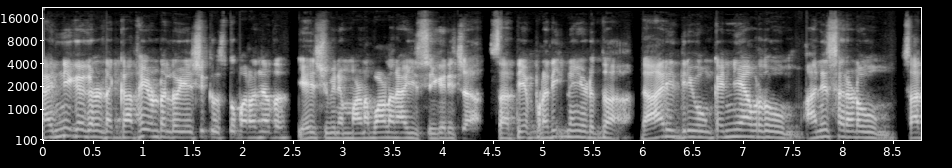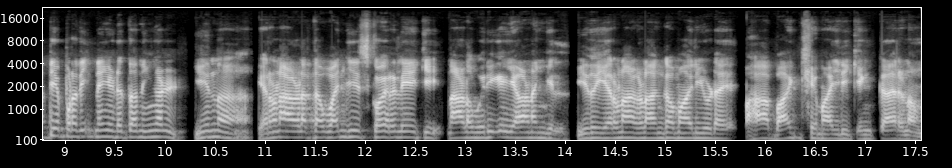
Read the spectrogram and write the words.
കന്യകകളുടെ കഥയുണ്ടല്ലോ യേശു ക്രിസ്തു പറഞ്ഞത്. യേശുവിനെ മണവാളനായി സ്വീകരിച്ച സത്യപ്രതിജ്ഞയെടുത്ത ദാരിദ്ര്യവും കന്യാവ്രതവും അനുസരണവും സത്യപ്രതിജ്ഞയെടുത്ത നിങ്ങൾ ഇന്ന് എറണാകുളത്തെ വഞ്ചി സ്ക്വയറിലേക്ക് നാളെ വരികയാണെങ്കിൽ ഇത് എറണാകുളം അങ്കമാലിയുടെ മഹാഭാഗ്യമായിരിക്കും കാരണം.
